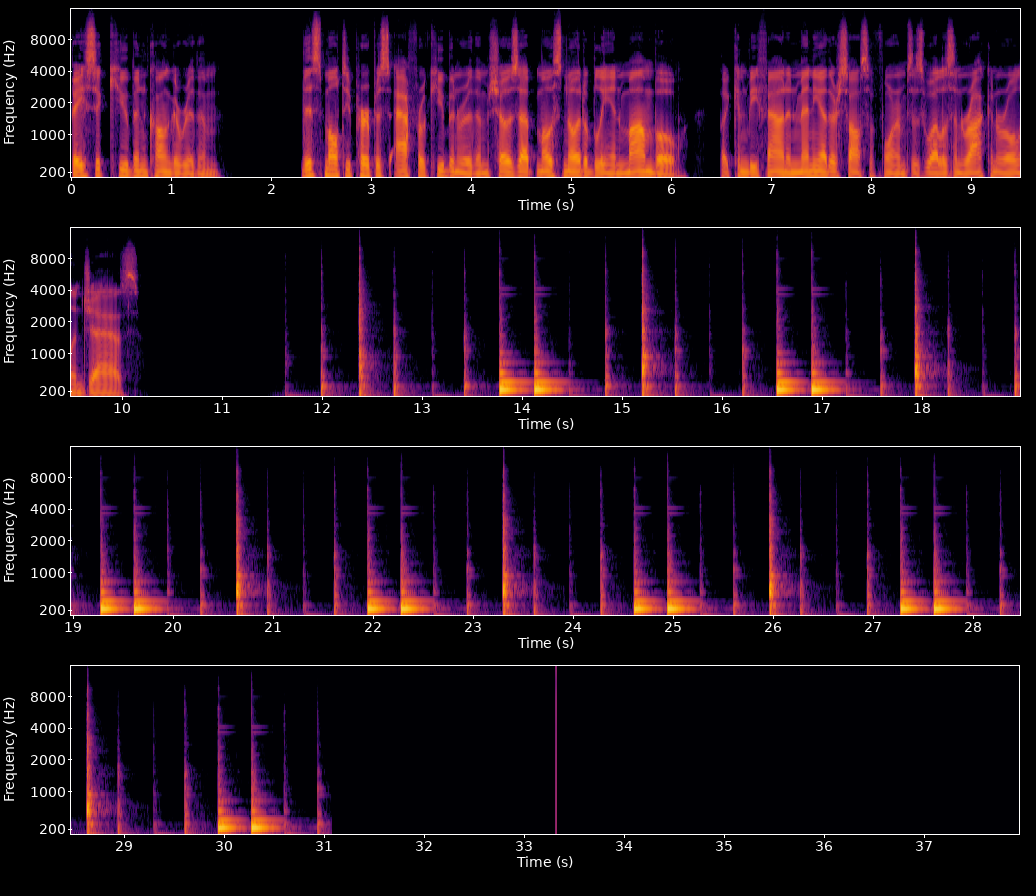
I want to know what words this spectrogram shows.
Basic Cuban conga rhythm. This multipurpose Afro-Cuban rhythm shows up most notably in mambo, but can be found in many other salsa forms as well as in rock and roll and jazz.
